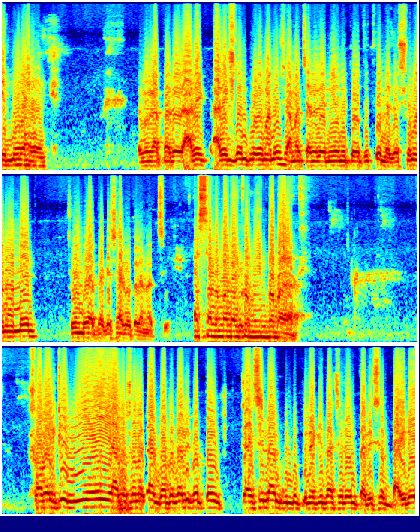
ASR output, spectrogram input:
ঈদ মুবারক। এবং আপনাদের আরেক আরেকজন প্রিয় মানুষ আমার চ্যানেলের নিয়মিত অতিথি মেজর সুমন আহমেদ। সুমন ভাই আপনাকে স্বাগত জানাচ্ছি। আসসালামু আলাইকুম ঈদ মুবারক। সবাইকে নিয়ে এই আলোচনাটা গতকালই করতে চাইছিলাম কিন্তু পিনাকিদা ছিলেন প্যারিসের বাইরে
